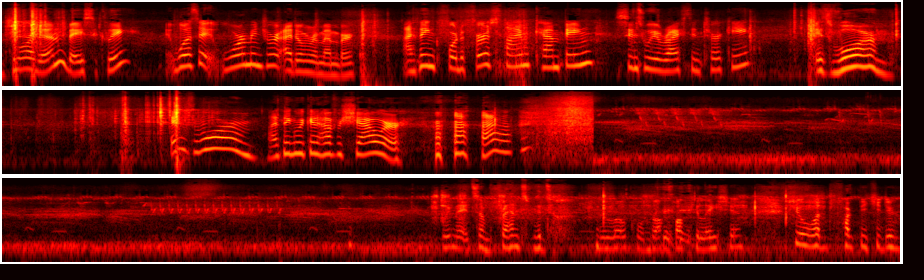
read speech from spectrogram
Jordan, basically, was it warm in Jordan? I don't remember. I think for the first time camping since we arrived in Turkey, it's warm. It's warm. I think we can have a shower. we made some friends with the local dog population. Sure, what the fuck did you do?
